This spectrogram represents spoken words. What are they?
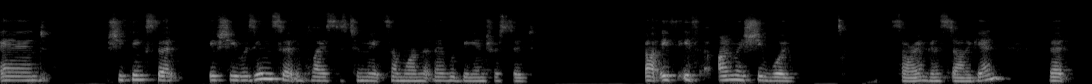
and she thinks that if she was in certain places to meet someone that they would be interested uh, if, if only she would sorry i'm going to start again that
